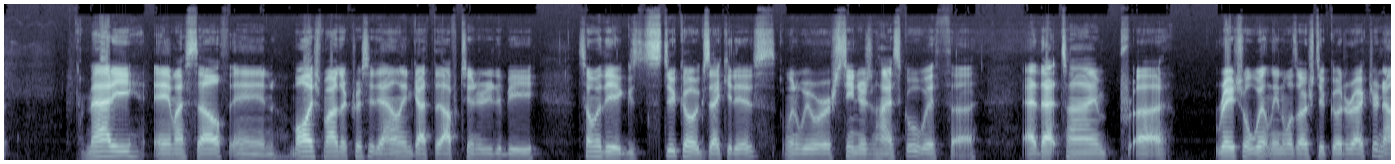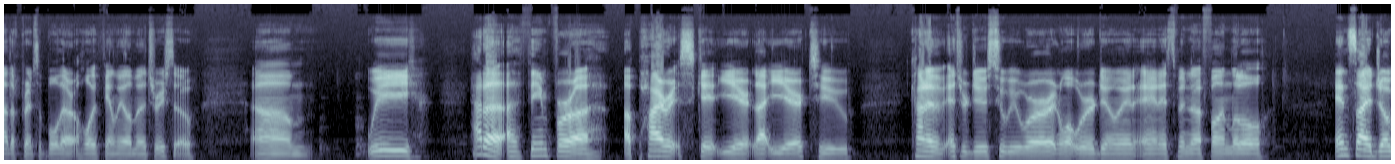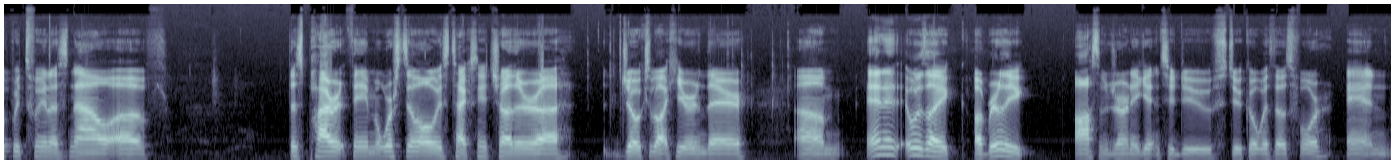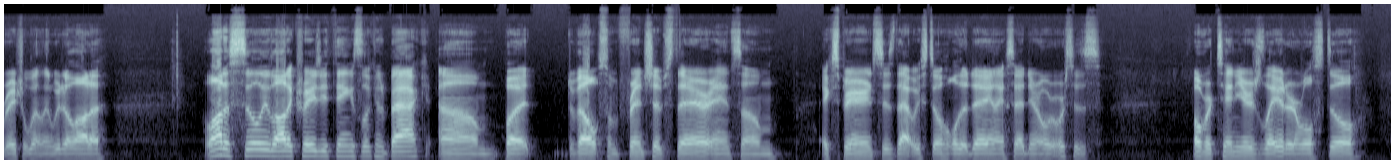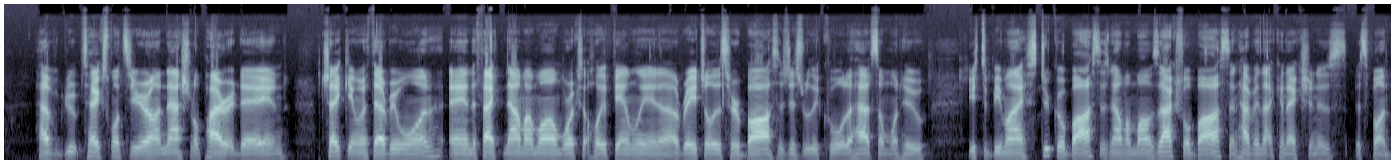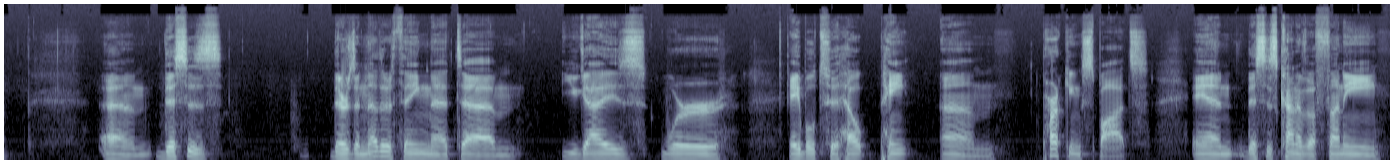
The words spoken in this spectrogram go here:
Maddie and myself and Molly Schmeidler, Chrissy Dowling got the opportunity to be some of the ex- Stuco executives when we were seniors in high school. With uh, at that time, uh, Rachel Wintling was our Stuco director, now the principal there at Holy Family Elementary. So um, we had a, a theme for a a pirate skit year that year to kind of introduce who we were and what we were doing, and it's been a fun little inside joke between us now of this pirate theme, and we're still always texting each other uh, jokes about here and there. Um, and it, it was like a really awesome journey getting to do Stuco with those four and Rachel Wintling. We did a lot of a lot of silly, a lot of crazy things looking back, um, but developed some friendships there and some experiences that we still hold today. And like I said, you know, this is over 10 years later, and we'll still have group text once a year on National Pirate Day and check in with everyone. And the fact now my mom works at Holy Family and uh, Rachel is her boss is just really cool to have someone who used to be my Stuco boss is now my mom's actual boss, and having that connection is is fun. Um, this is there's another thing that um, you guys were able to help paint um, parking spots, and this is kind of a funny.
